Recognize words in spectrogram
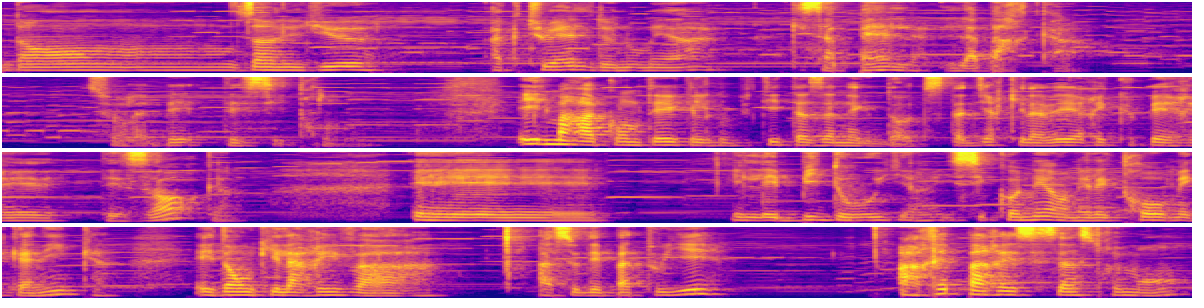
dans un lieu actuel de Nouméa qui s'appelle La Barca, sur la baie des Citrons. Et il m'a raconté quelques petites anecdotes, c'est-à-dire qu'il avait récupéré des orgues et il les bidouille, il s'y connaît en électromécanique et donc il arrive à se dépatouiller, à réparer ses instruments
